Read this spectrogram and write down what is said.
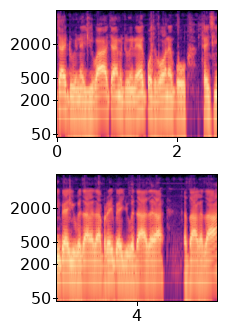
အကြိုက်တွေနဲ့ယူပါအကြိုက်မတွေနဲ့ကိုယ်သဘောနဲ့ကိုထိတ်စီးပဲယူကစားကစားပရိတ်ပဲယူကစားကစားကစားကစား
